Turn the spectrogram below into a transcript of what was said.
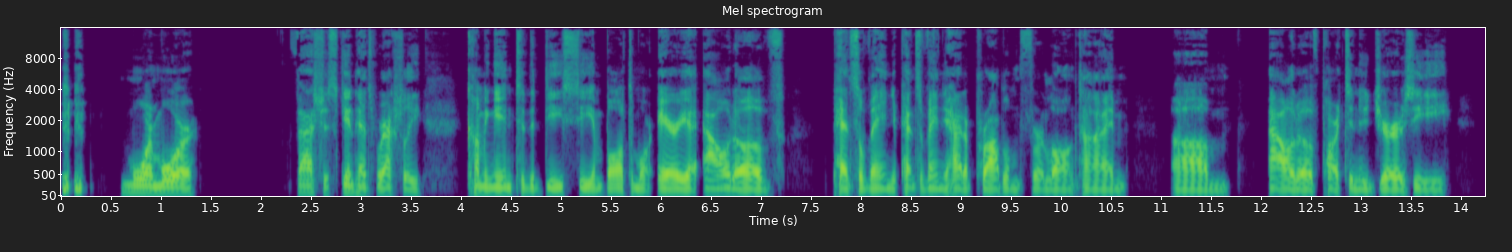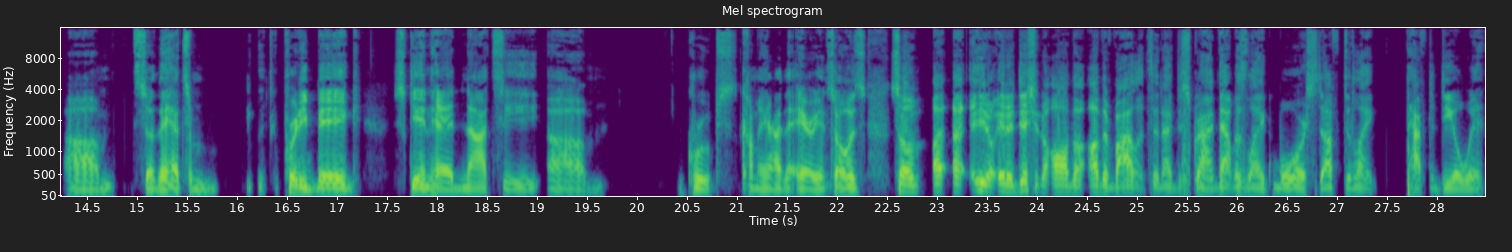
more and more fascist skinheads were actually coming into the DC and Baltimore area out of Pennsylvania. Pennsylvania had a problem for a long time um, out of parts of New Jersey. Um, so they had some pretty big skinhead Nazi um, groups coming out of the area. So it's so uh, uh, you know, in addition to all the other violence that I described, that was like more stuff to like have to deal with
